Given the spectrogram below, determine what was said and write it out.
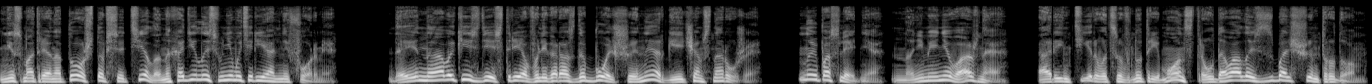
несмотря на то, что все тело находилось в нематериальной форме. Да и навыки здесь требовали гораздо больше энергии, чем снаружи. Ну и последнее, но не менее важное Ориентироваться внутри монстра удавалось с большим трудом.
